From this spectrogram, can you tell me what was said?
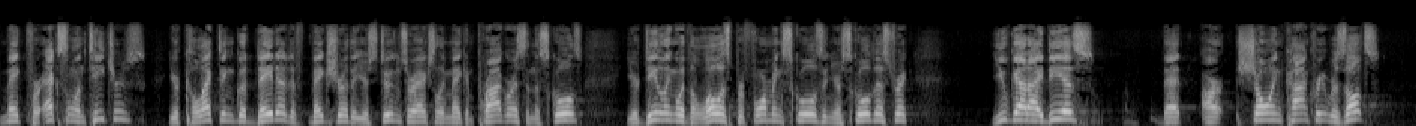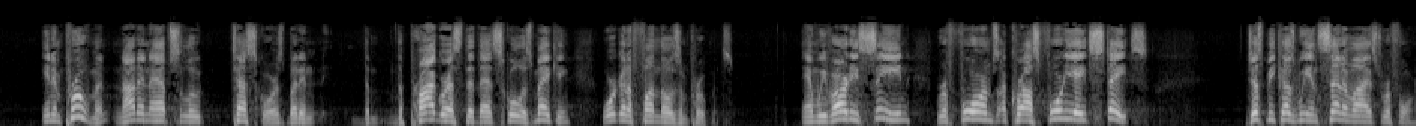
make for excellent teachers. You're collecting good data to make sure that your students are actually making progress in the schools. You're dealing with the lowest performing schools in your school district. You've got ideas that are showing concrete results in improvement, not in absolute test scores, but in the, the progress that that school is making. We're going to fund those improvements. And we've already seen reforms across 48 states just because we incentivized reform.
